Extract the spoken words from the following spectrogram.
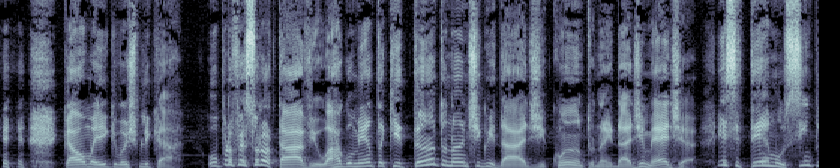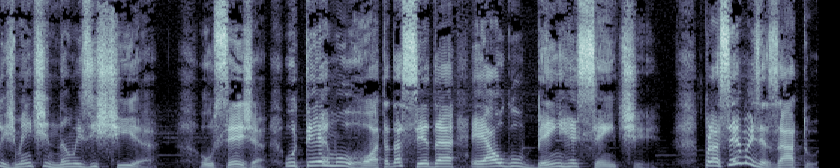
Calma aí que vou explicar. O professor Otávio argumenta que tanto na antiguidade quanto na Idade Média, esse termo simplesmente não existia. Ou seja, o termo Rota da Seda é algo bem recente. Para ser mais exato,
